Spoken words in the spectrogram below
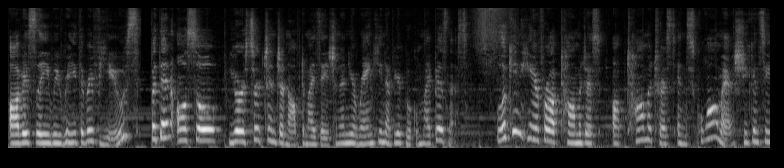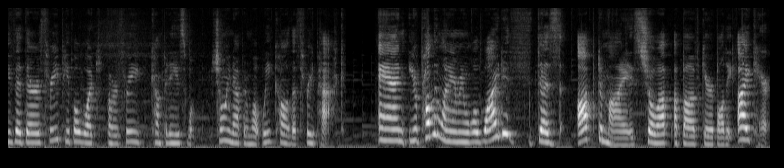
Obviously, we read the reviews, but then also your search engine optimization and your ranking of your Google My Business. Looking here for optometrist, optometrist in Squamish, you can see that there are three people, what or three companies showing up in what we call the three pack. And you're probably wondering, well, why do, does Optimize show up above Garibaldi Eye Care?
